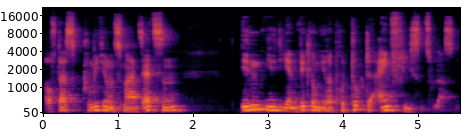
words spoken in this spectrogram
auf das Promethean und Smart setzen, in die Entwicklung ihrer Produkte einfließen zu lassen.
